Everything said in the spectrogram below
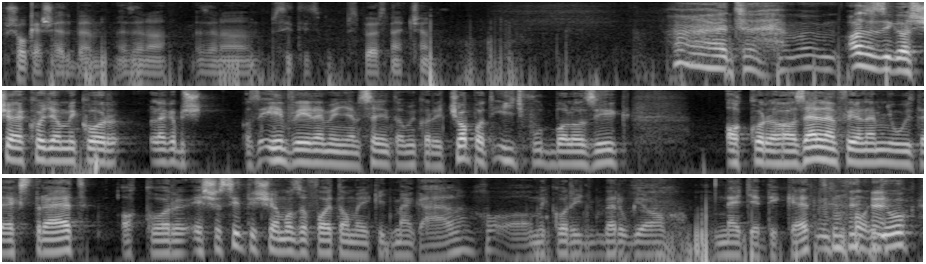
sok esetben ezen a, ezen a City Spurs meccsen. Hát az az igazság, hogy amikor, legalábbis az én véleményem szerint, amikor egy csapat így futballozik, akkor ha az ellenfél nem nyújt extrát, akkor, és a City sem az a fajta, amelyik így megáll, amikor így berúgja a negyediket, mondjuk.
